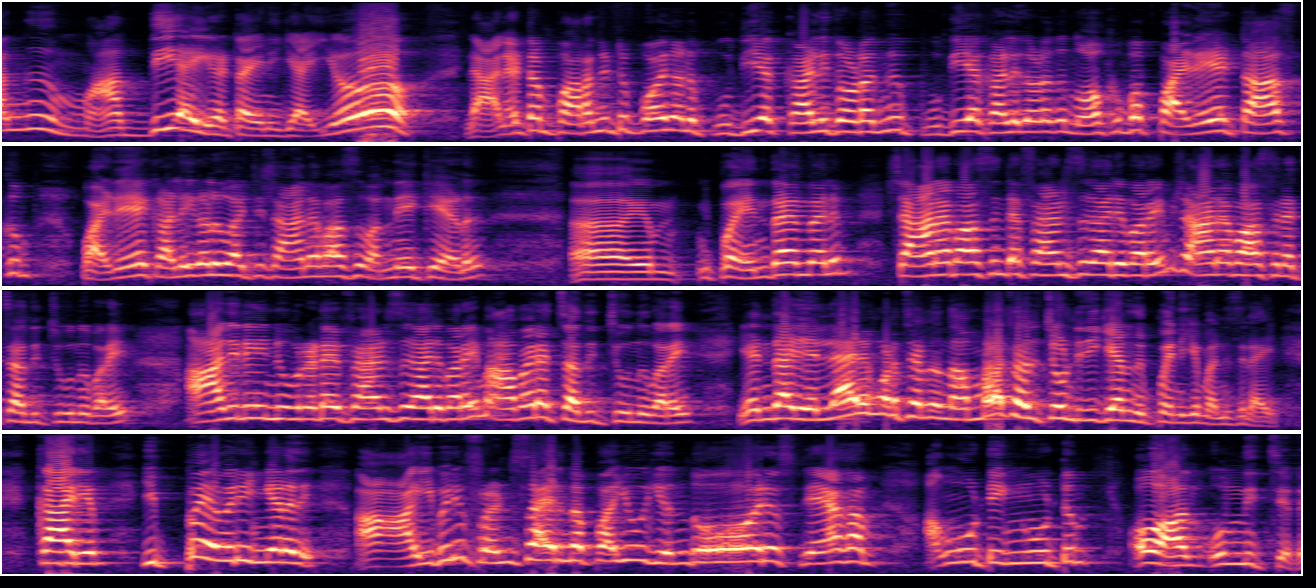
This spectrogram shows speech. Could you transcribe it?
അങ്ങ് മതിയായി കേട്ടോ എനിക്ക്. അയ്യോ ലാലേട്ടൻ പറഞ്ഞിട്ട് പോയതാണ്. പുതിയ കളി തുടങ്ങ് പുതിയ കളി തുടങ്ങ്. നോക്കുമ്പോൾ പഴയ ടാസ്കും പഴയ കളികളുമായിട്ട് ഷാനവാസ് വന്നേക്കെയാണ് ഇപ്പോൾ എന്തായിരുന്നാലും ഷാനവാസിന്റെ ഫാൻസുകാർ പറയും ഷാനവാസിനെ ചതിച്ചു എന്ന് പറയും. ആദിലെ നൂറുടെ ഫാൻസുകാർ പറയും അവരെ ചതിച്ചു എന്ന് പറയും. എന്തായാലും എല്ലാവരും കൂടെ ചേർന്ന് നമ്മളെ ചതിച്ചുകൊണ്ടിരിക്കുകയാണെന്ന് ഇപ്പോൾ എനിക്ക് മനസ്സിലായി. കാര്യം ഇപ്പം ഇവരിങ്ങനെ ഇവർ ഫ്രണ്ട്സ് ആയിരുന്നപ്പോൾ അയ്യോ എന്തോരോ സ്നേഹം അങ്ങോട്ടും ഇങ്ങോട്ടും ഓ ഒന്നിച്ച്.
